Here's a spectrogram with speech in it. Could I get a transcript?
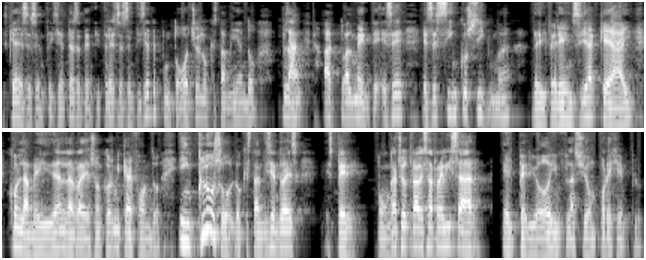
es que de 67 a 73, 67.8 es lo que está midiendo Planck actualmente, ese, ese 5 sigma de diferencia que hay con la medida en la radiación cósmica de fondo, incluso lo que están diciendo es, espere, póngase otra vez a revisar el periodo de inflación, por ejemplo,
